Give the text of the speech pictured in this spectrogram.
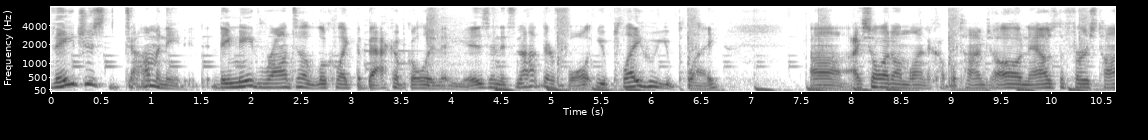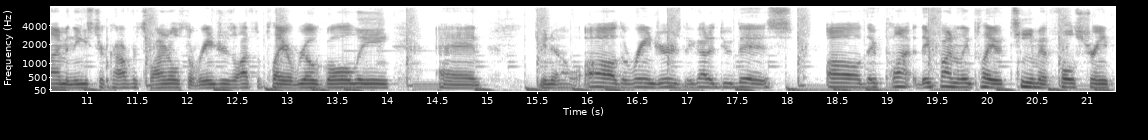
they just dominated. They made Raanta look like the backup goalie that he is, and it's not their fault. You play who you play. Uh, I saw it online a couple times. Oh, now's the first time in the Eastern Conference Finals the Rangers will have to play a real goalie, and you know, oh, the Rangers they got to do this. Oh, they've pl- they finally play a team at full strength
